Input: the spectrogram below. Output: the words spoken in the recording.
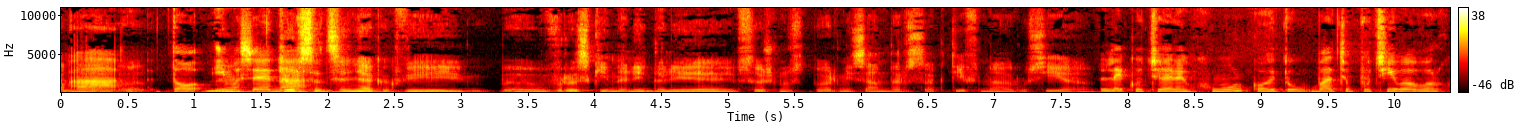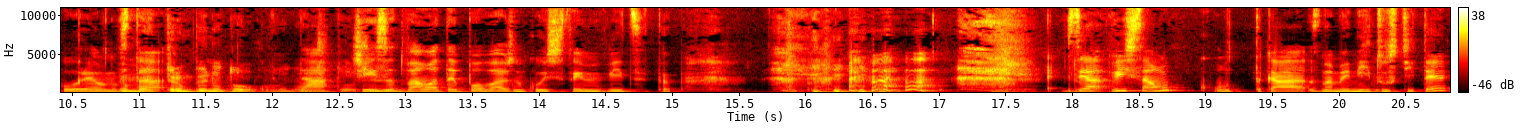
Ама, а, то не, имаше една... Търсят се някакви е, връзки, нали? Дали е всъщност Бърни Сандърс актив на Русия. Леко черен хумор, който обаче почива върху реалността. Ама и Тръмп е на толкова. Да, че, че и за двамата е по-важно, кои са им вицата. Сега, виж само от така знаменитостите,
